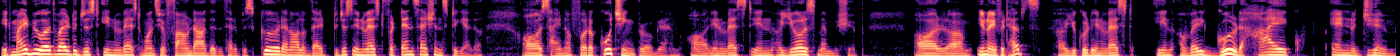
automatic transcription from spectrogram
it might be worthwhile to just invest once you've found out that the therapist is good and all of that, to just invest for 10 sessions together, or sign up for a coaching program, or invest in a year's membership. Or, um, you know, if it helps, uh, you could invest in a very good high end gym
